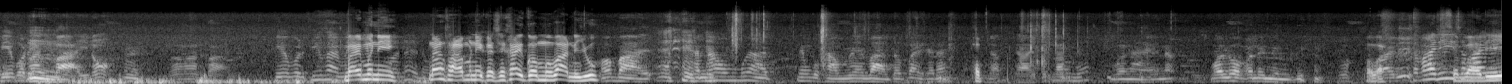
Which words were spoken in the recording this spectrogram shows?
เมียบ่อืได้มบ่ายเนาะประมาณบ่ายเมียบ่ได้ทิ้งไว้ใบมื้อนี้นั่งถามมื้อนี้ก็สิไข่กว่ามื้อวานนี่อยู่เพราะบ่ายคันเฮาเมื่อยังบ่ทำแม่บ้านต่อไปก็ได้จับกายเป็นนั่นบ่ง่ายเนาะว่ารวมอันหนึ่งดิเพราะว่าสบายดีสบายดี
